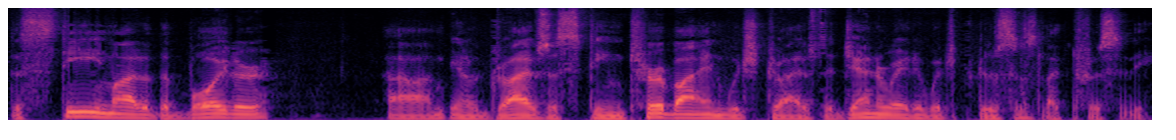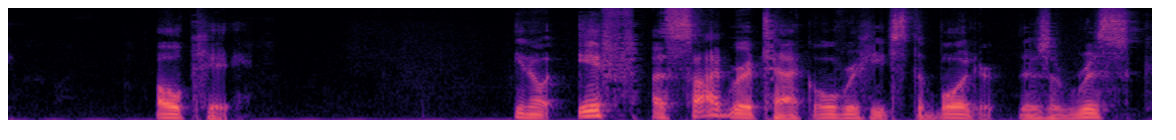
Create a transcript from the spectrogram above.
The steam out of the boiler um, you know, drives a steam turbine, which drives the generator, which produces electricity. Okay. You know, if a cyber attack overheats the boiler, there's a risk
